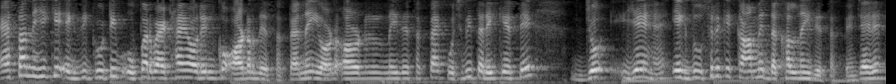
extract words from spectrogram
ऐसा नहीं कि एग्जीक्यूटिव ऊपर बैठा है और इनको ऑर्डर दे सकता है, नहीं ऑर्डर नहीं दे सकता है, कुछ भी तरीके से जो ये हैं, एक दूसरे के काम में दखल नहीं दे सकते हैं. जैसे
